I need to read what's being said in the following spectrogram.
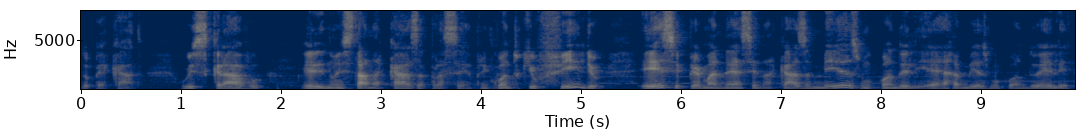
do pecado, o escravo, ele não está na casa para sempre, enquanto que o filho, esse permanece na casa mesmo quando ele erra, mesmo quando ele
